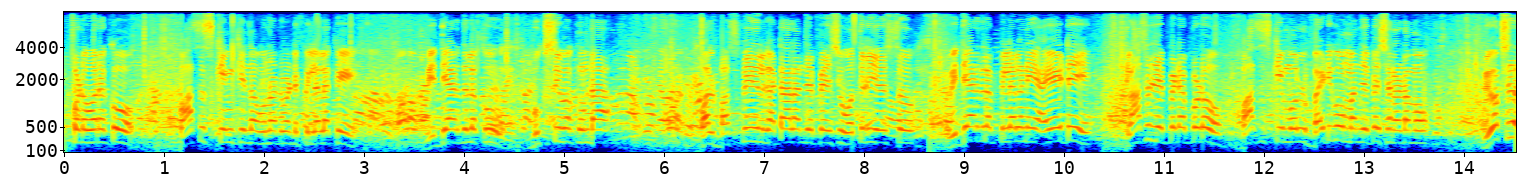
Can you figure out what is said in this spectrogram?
ఇప్పటి వరకు బాస స్కీమ్ కింద ఉన్నటువంటి పిల్లలకి విద్యార్థులకు బుక్స్ ఇవ్వకుండా వాళ్ళు బస్ ఫీజులు కట్టాలని చెప్పేసి ఒత్తిడి చేస్తూ విద్యార్థుల పిల్లలని ఐఐటి క్లాసులు చెప్పేటప్పుడు బాస స్కీమ్ వాళ్ళు బయటకు పోమని చెప్పేసి అనడము వివక్షత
